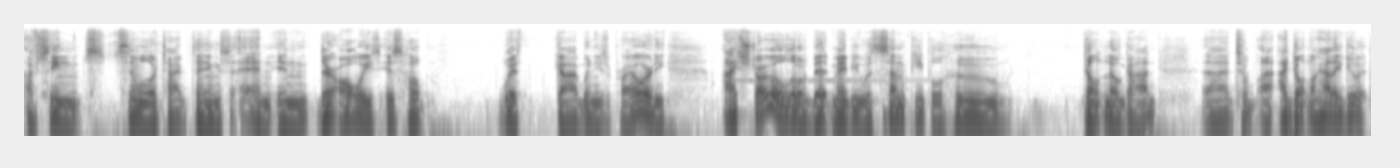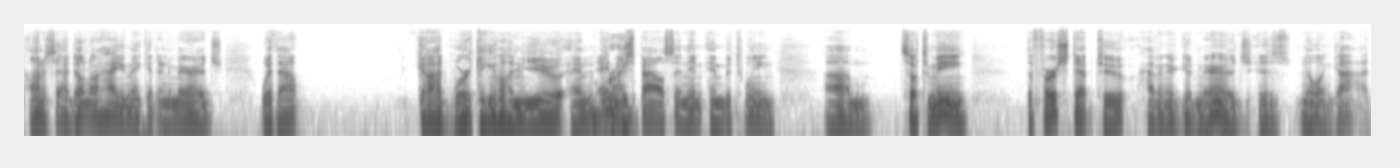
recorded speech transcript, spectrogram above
I've seen similar type things, and and there always is hope with God when He's a priority. I struggle a little bit maybe with some people who don't know God. Uh, to I don't know how they do it. Honestly, I don't know how you make it in a marriage without God working on you and, and right. your spouse and in, in between. Um, so to me, the first step to having a good marriage is knowing God.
